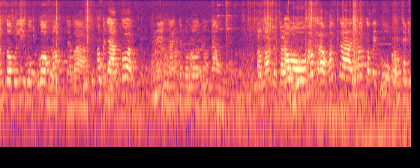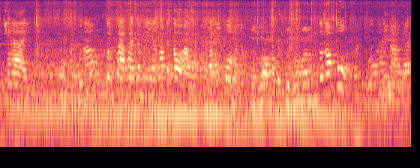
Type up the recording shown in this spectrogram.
สมตรอเบอรี่หกกล่องเนาะแต่ว่าเข้าไปล้างก่อนน่าจะบ่รอดเนาะเน่าเอามาจากการเอาเข้ากับเอามักกาเข้ากับไปปลูกมันจะได้กินลายเอาส่วนฝากใครจะมีเข้าไปต่อเอาเราไปปลูกมันทดลองเอาไปปลูกลองเบิ่งตัวลองปลูกนี่นานแล้ว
